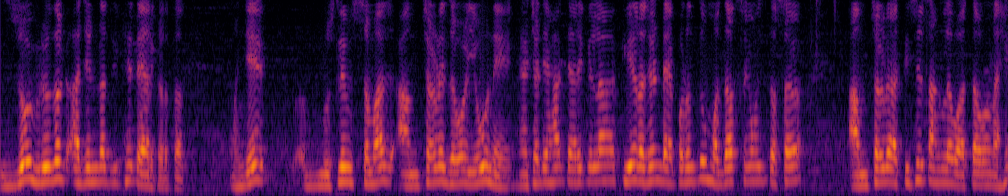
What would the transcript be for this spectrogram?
जो विरोधक अजेंडा तिथे तयार करतात. म्हणजे मुस्लिम समाज आमच्याकडे जवळ येऊ नये ह्यासाठी हा तयार केला क्लिअर अजेंडा आहे. परंतु मतदारसंघामध्ये तसं आमच्याकडे अतिशय चांगलं वातावरण आहे.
